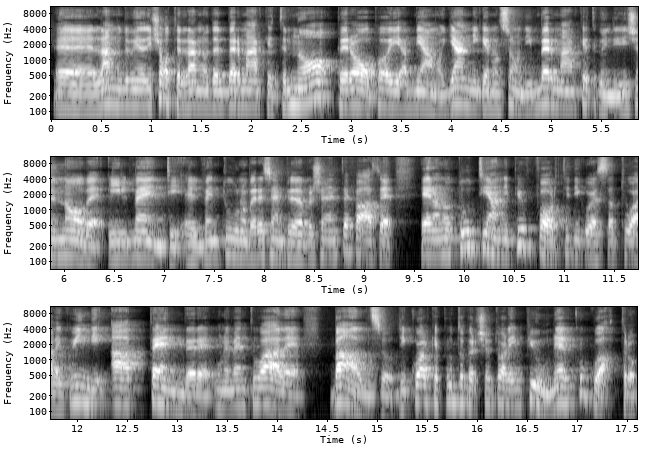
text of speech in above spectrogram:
Eh, l'anno 2018 è l'anno del bear market, no, però poi abbiamo gli anni che non sono di bear market, quindi 19, il 20 e il 21 per esempio della precedente fase erano tutti anni più forti di questa attuale, quindi attendere un eventuale balzo di qualche punto percentuale in più nel Q4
